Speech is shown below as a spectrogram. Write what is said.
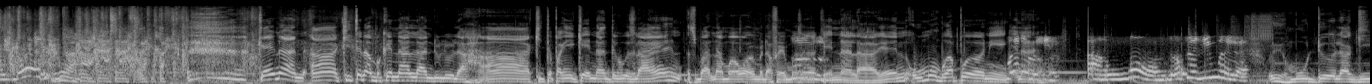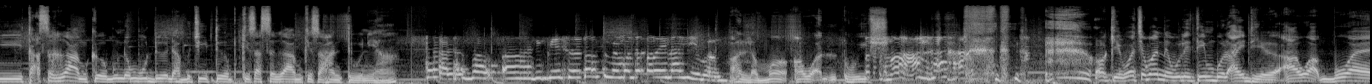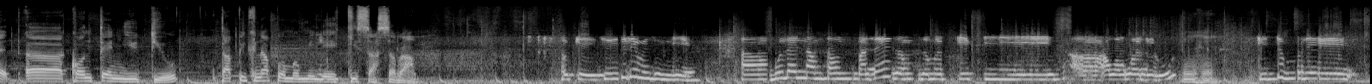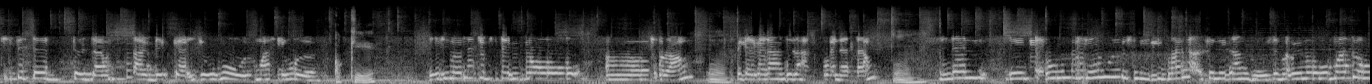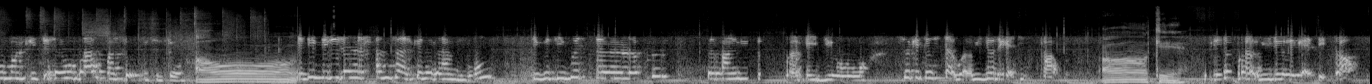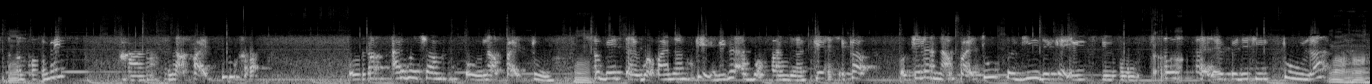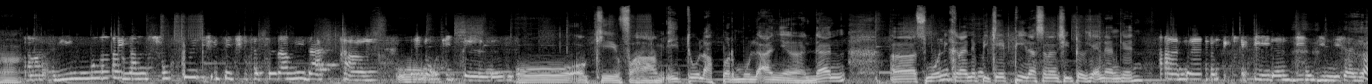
Kenan uh, Kita nak berkenalan dululah. Uh, Kita panggil Kenan terus lah eh. Sebab nama awak memang dah famous dengan Kenan lah kan. Umur berapa ni Kenan? Ah, umur 25 lah. Eh muda lagi. Tak seram ke Muda-muda dah bercerita Kisah seram Kisah hantu ni ha? Tak, Sebab uh, dia punya seram tu Memang dah tarik lahir bang. Alamak Awak Wish. Okey macam mana boleh timbul idea Awak buat uh, Konten YouTube Tapi kenapa memilih kisah seram Okey, cerita dia macam ni. Uh, bulan 6 tahun lepas eh, zaman, zaman PKP uh, awal-awal dulu, uh-huh. kita boleh, kita ter, terdaftar dekat Johor, rumah sewa. Okey Jadi masa tu kita duduk uh, seorang, Hmm. tapi kadang-kadang adalah kawan datang. Hmm. Dan dekat rumah sewa tu sendiri, banyak kena ganggu sebab memang rumah tu rumah kita sewa baru masuk ke situ. Oh Jadi bila dah samsat kena ganggu, tiba-tiba ter, apa, terpanggil buat video. So kita start buat video dekat TikTok. oh, Okey Kita buat video dekat TikTok. Hmm. Komen, ha, nak part 2 kak? Orang, I macam, oh nak part 2. Hmm. So better I buat panjang sikit. Bila I buat panjang sikit, I cakap, okay lah nak part 2, pergi dekat YouTube. So start daripada situ lah. ha, ha, ha. Uh, viewer yang suka cerita-cerita seram ni datang Oh. tengok kita. Oh okey faham Itulah permulaannya Dan uh, Semua ni kerana PKP lah senang cerita Kak Nan kan Ada PKP dan jin-jin di sana.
